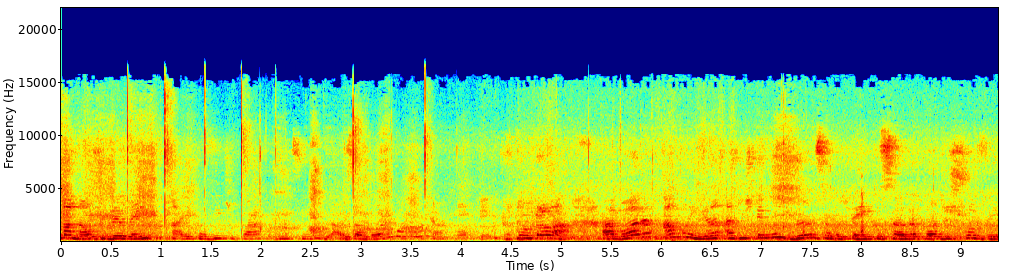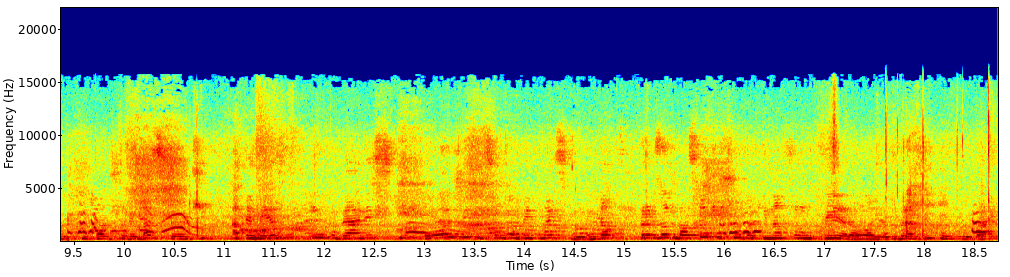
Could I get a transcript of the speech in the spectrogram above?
Manaus e Belém, aí com 24, 25 graus. Agora eu vou caminhar. Vamos pra lá. Agora, amanhã, a gente tem mudança no tempo, Sandra. Pode chover e pode chover bastante, até mesmo em lugares que hoje estão com tempo mais frio. Então, previsão de bastante chuva aqui na fronteira, olha, do Brasil com o Uruguai,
